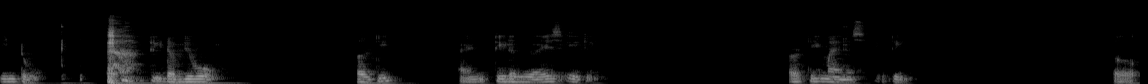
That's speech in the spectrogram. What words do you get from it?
into two 30 and twi is 18 30 minus 18 so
